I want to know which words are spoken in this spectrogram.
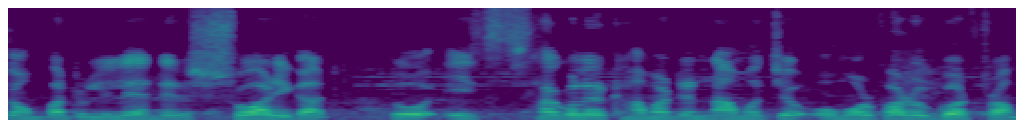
চম্পাটুলি ল্যান্ডের সোয়ারিঘাট তো এই ছাগলের খামারটির নাম হচ্ছে ওমর ফারুক গড ফার্ম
